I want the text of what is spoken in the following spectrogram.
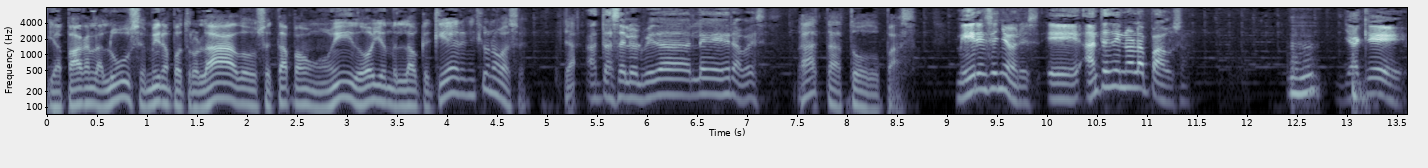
y, apagan las luces, miran para otro lado, se tapan un oído, oyen del lado que quieren. ¿Y qué uno va a hacer? Hasta se le olvida leer a veces. Hasta todo pasa. Miren, señores, eh, antes de irnos a la pausa, ya que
